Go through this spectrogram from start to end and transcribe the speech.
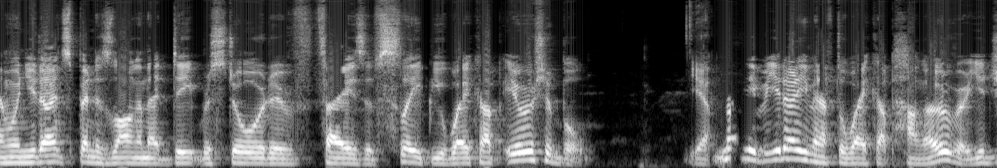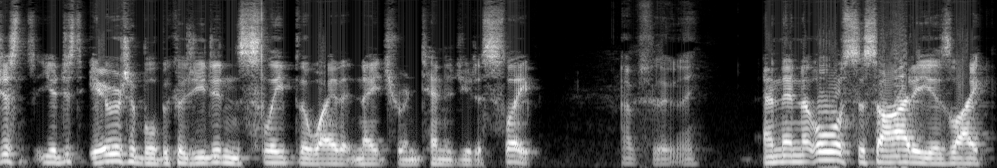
And when you don't spend as long in that deep restorative phase of sleep, you wake up irritable. Yeah. Even, you don't even have to wake up hungover. You're just you're just irritable because you didn't sleep the way that nature intended you to sleep. Absolutely. And then all of society is like,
